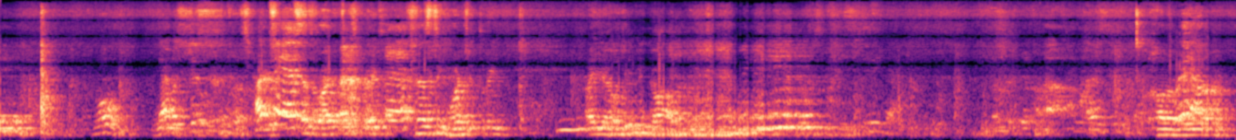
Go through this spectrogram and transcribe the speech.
three. Whoa, that was just a test. That's right, that's great. Test. Testing, one, two, three. I believe in God. Hallelujah.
